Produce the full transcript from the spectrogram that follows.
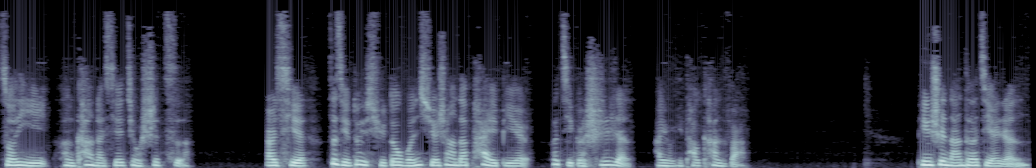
所以很看了些旧诗词，而且自己对许多文学上的派别和几个诗人还有一套看法。平时难得解人。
